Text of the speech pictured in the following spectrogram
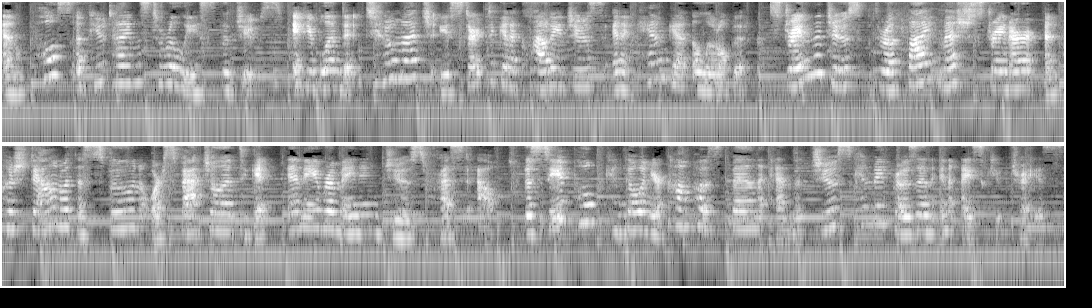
and pulse a few times to release the juice. If you blend it too much, you start to get a cloudy juice and it can get a little bitter. Strain the juice through a fine mesh strainer and push down with a spoon or spatula to get any remaining juice pressed out. The seed pulp can go in your compost bin and the juice can be frozen in ice cube trays.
